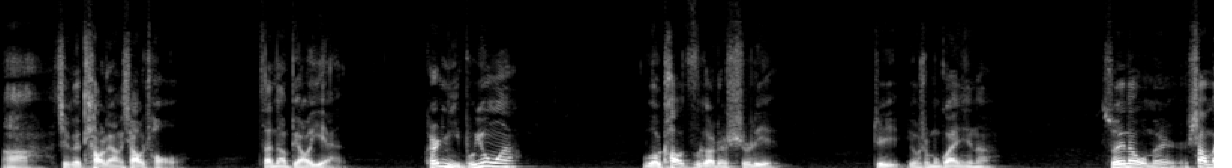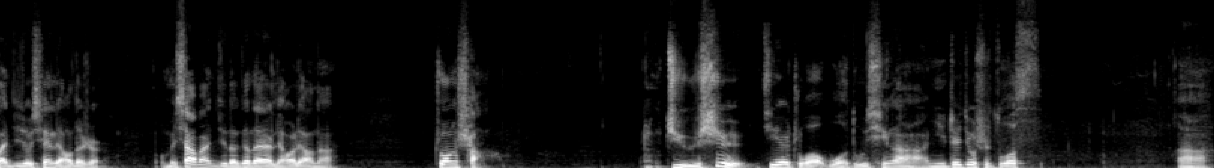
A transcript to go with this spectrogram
啊，这个跳梁小丑，在那表演。可是你不用啊，我靠自个儿的实力，这有什么关系呢？所以呢，我们上半集就先聊到这儿。我们下半集呢，跟大家聊聊呢，装傻。举世皆浊我独清啊！你这就是作死啊！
